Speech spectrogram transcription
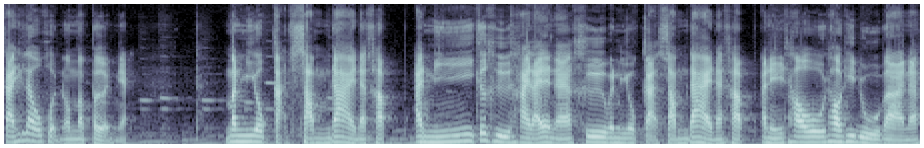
การที่เราเอาขวดนมมาเปิดเนี่ยมันมีโอกาสซ้ำได้นะครับ อันนี้ก็คือไฮไลท์เลยนะ คือมันมีโอกาสซ้ำได้นะครับ อันนี้เท่าเท่าที่ดูมานะ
